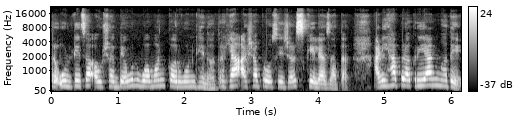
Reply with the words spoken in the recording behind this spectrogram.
तर उलटीचं औषध देऊन वमन करून घेणं. तर ह्या अशा प्रोसिजर्स केल्या जातात. आणि ह्या प्रक्रियांमध्ये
